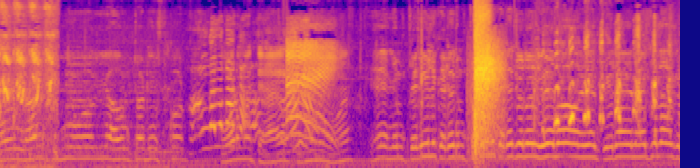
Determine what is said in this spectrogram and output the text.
ಅವ್ನು ನಾನು ಕಿಡ್ನಿ ಹೋಗಿ ಅವ್ನು ತಡಿಸ್ಕೊಟ್ಟು ಹಂಗಲ್ಲ ಕೊಡ್ ಮತ್ತೆ. ಏ ನಿಮ್ಮ ತಲೆಯಲ್ಲಿ ಕಡೆ ನಿಮ್ಮ ತಲೆಯಲ್ಲಿ ಏನೋ ಏನು ತೀರಾ ಏನು ಐತಿಲ್ಲ ಈಗ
